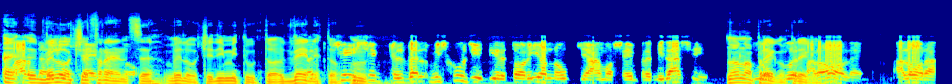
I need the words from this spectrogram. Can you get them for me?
Eh, eh, veloce Veneto- Franz, veloce, dimmi tutto. Il Veneto. sì, mm. sì, il Vel- mi scusi direttore, io non chiamo sempre, mi lasci No, no, due, prego, due prego. parole. Allora,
